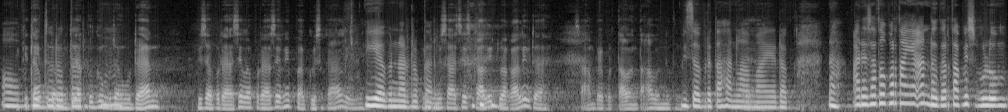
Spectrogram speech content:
Oh Ya, kita begitu mudah- dokter. tunggu mudah-mudahan bisa berhasil. Kalau berhasil ini bagus sekali. Iya benar dokter. Imunisasi sekali dua kali udah sampai bertahun-tahun itu. Bisa bertahan lama ya dok. Nah ada satu pertanyaan dokter tapi sebelum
